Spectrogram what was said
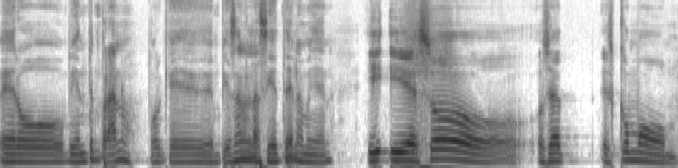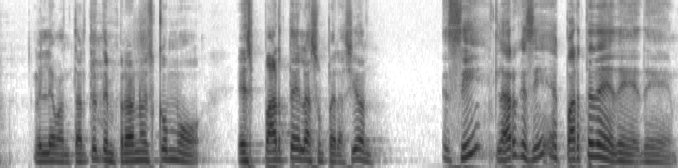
pero bien temprano, porque empiezan a las 7 de la mañana. Y, y eso, o sea, es como el levantarte temprano es como, es parte de la superación. Sí, claro que sí, es parte de, de, de-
